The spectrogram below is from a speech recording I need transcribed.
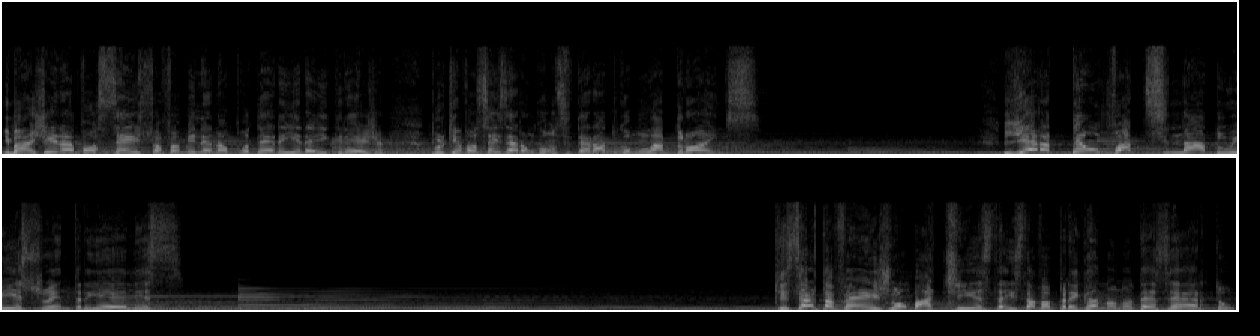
Imagina você e sua família não poderem ir à igreja, porque vocês eram considerados como ladrões. E era tão vacinado isso entre eles, que certa vez João Batista estava pregando no deserto,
